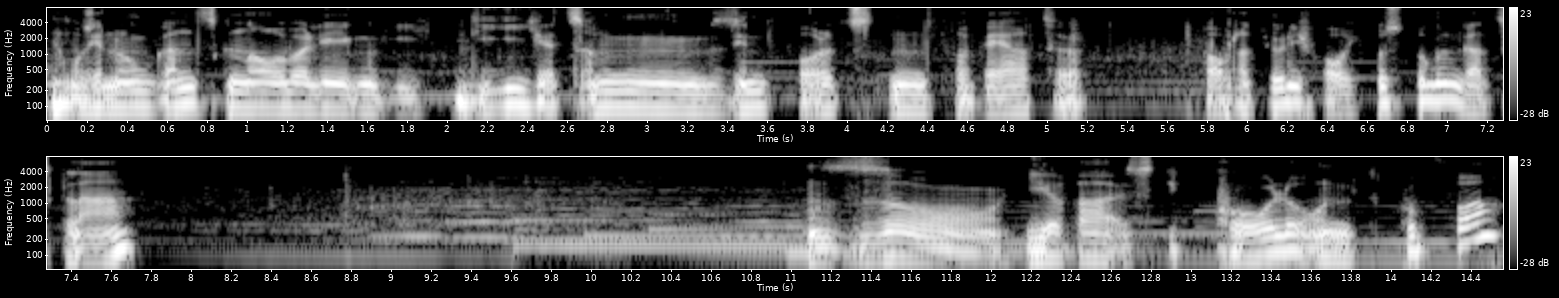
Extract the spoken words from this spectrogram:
Da muss ich noch ganz genau überlegen, wie ich die jetzt am sinnvollsten verwerte. Brauche natürlich brauche ich Rüstungen, ganz klar. So, hier war es die Kohle und Kupfer.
